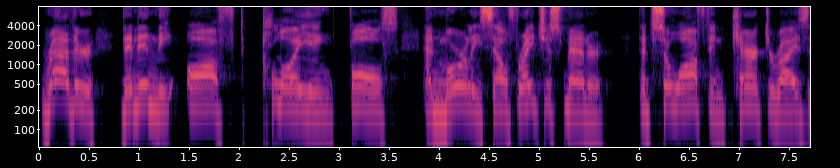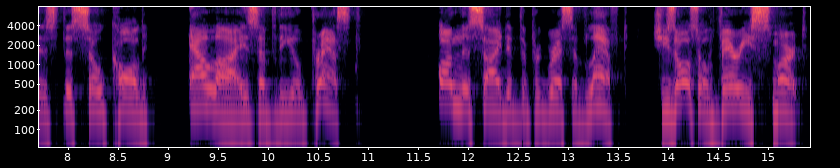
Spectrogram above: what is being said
rather than in the oft cloying, false, and morally self-righteous manner that so often characterizes the so-called allies of the oppressed. On the side of the progressive left, she's also very smart,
